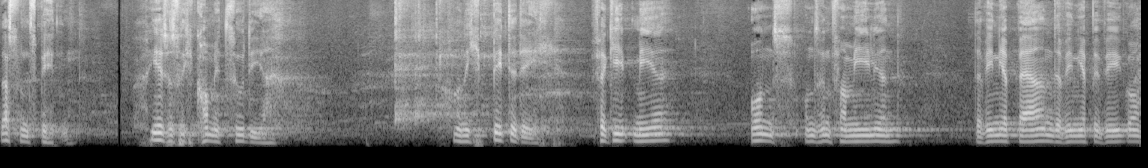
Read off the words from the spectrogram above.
Lass uns beten. Jesus, ich komme zu dir. Und ich bitte dich, vergib mir, uns, unseren Familien, der Vineyard Bern, der Vineyard Bewegung,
